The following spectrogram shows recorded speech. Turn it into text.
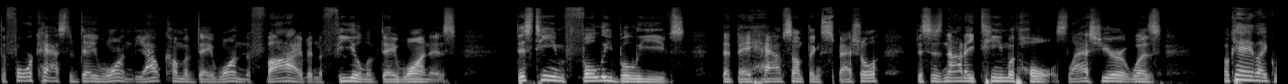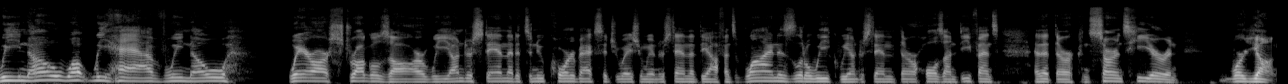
the forecast of day one, the outcome of day one, the vibe and the feel of day one is this team fully believes that they have something special. This is not a team with holes. Last year it was okay, like we know what we have, we know where our struggles are. We understand that it's a new quarterback situation. We understand that the offensive line is a little weak. We understand that there are holes on defense and that there are concerns here, and we're young.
